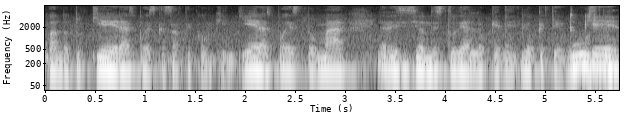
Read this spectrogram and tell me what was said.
cuando tú quieras, puedes casarte con quien quieras, puedes tomar la decisión de estudiar lo que, lo que te guste.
